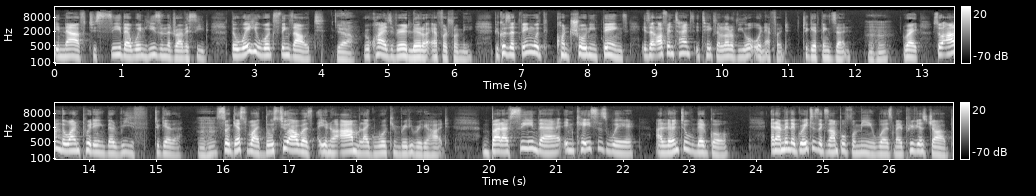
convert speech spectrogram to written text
enough to see that when he's in the driver's seat, the way he works things out Yeah. requires very little effort from me. Because the thing with controlling things is that oftentimes it takes a lot of your own effort to get things done. Mm-hmm. Right? So I'm the one putting the wreath together. Mm-hmm. So guess what? Those two hours, you know, I'm like working really, really hard. But I've seen that in cases where I learned to let go. And I mean, the greatest example for me was my previous job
